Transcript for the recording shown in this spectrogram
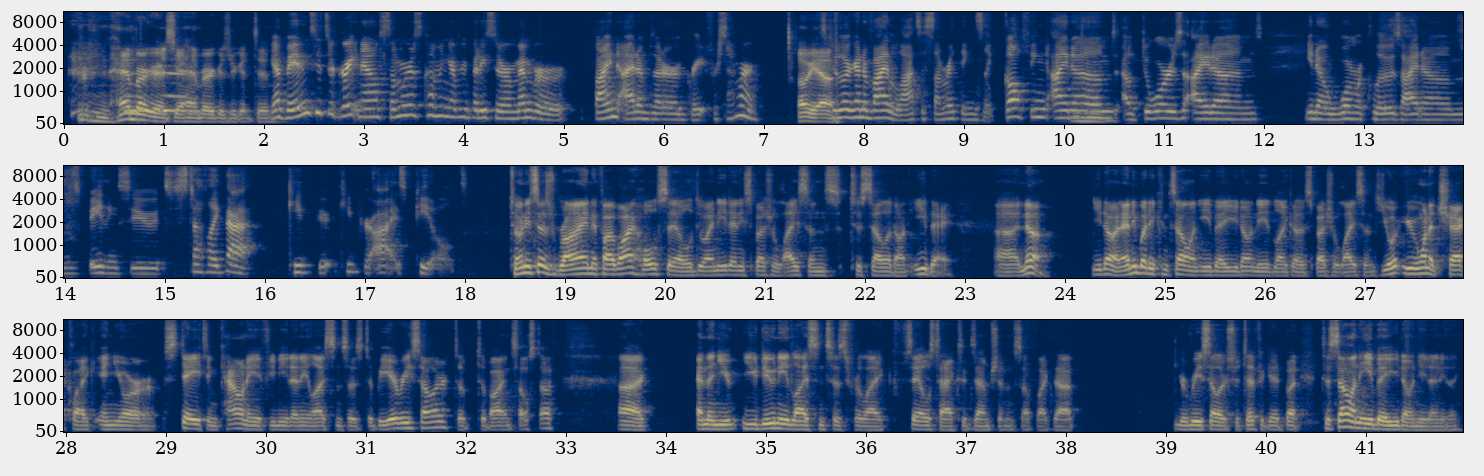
hamburgers, yeah, hamburgers are good too. Yeah, bathing suits are great now. Summer is coming, everybody. So remember, find items that are great for summer. Oh yeah, People are going to buy lots of summer things like golfing items, outdoors items, you know, warmer clothes items, bathing suits, stuff like that. Keep your keep your eyes peeled. Tony says, Ryan, if I buy wholesale, do I need any special license to sell it on eBay? Uh, no, you don't. Anybody can sell on eBay. You don't need like a special license. You, you want to check like in your state and county if you need any licenses to be a reseller to, to buy and sell stuff. Uh, and then you, you do need licenses for like sales tax exemption and stuff like that. Your reseller certificate, but to sell on eBay, you don't need anything.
